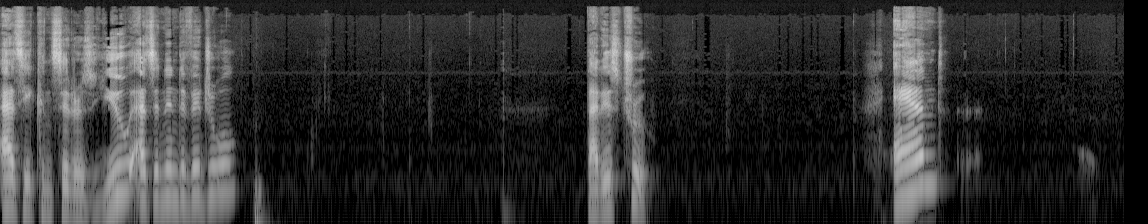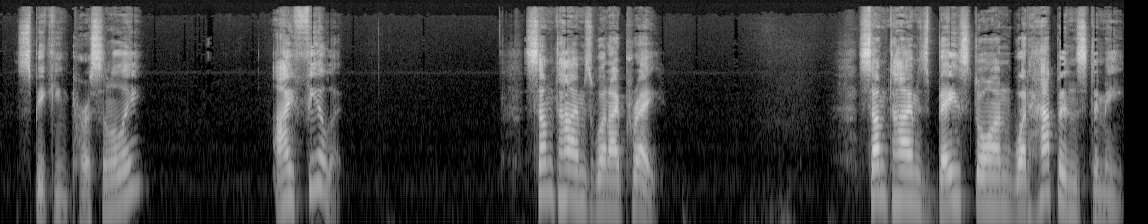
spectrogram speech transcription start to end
as he considers you as an individual. That is true. And speaking personally, I feel it. Sometimes when I pray, sometimes based on what happens to me,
